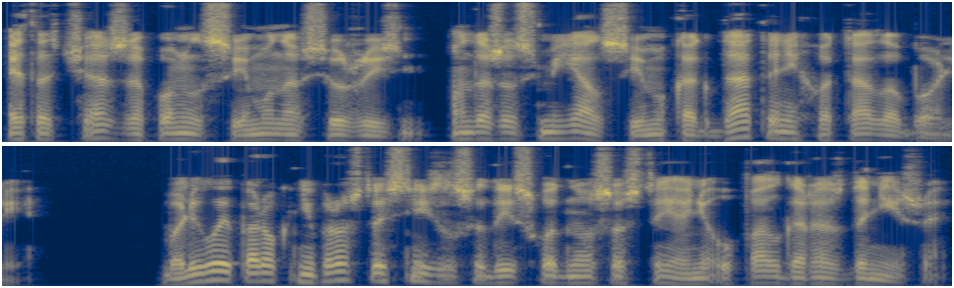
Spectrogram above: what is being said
Этот час запомнился ему на всю жизнь. Он даже смеялся, ему когда-то не хватало боли. Болевой порог не просто снизился до исходного состояния, упал гораздо ниже.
